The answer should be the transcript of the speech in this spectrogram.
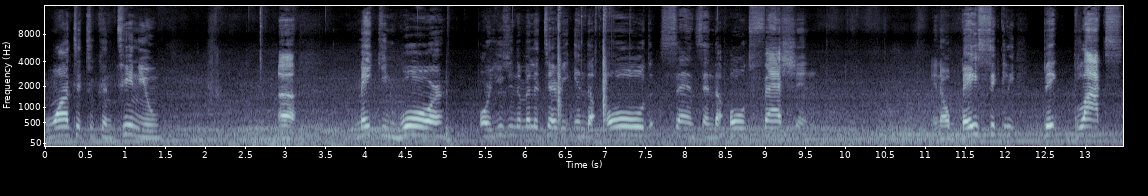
wanted to continue uh, making war or using the military in the old sense and the old fashion. You know, basically big blocks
